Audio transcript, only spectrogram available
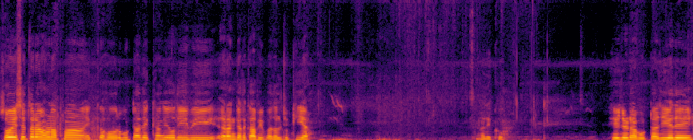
ਸੋ ਇਸੇ ਤਰ੍ਹਾਂ ਹੁਣ ਆਪਾਂ ਇੱਕ ਹੋਰ ਬੂਟਾ ਦੇਖਾਂਗੇ, ਉਹਦੀ ਵੀ ਰੰਗਤ ਕਾਫੀ ਬਦਲ ਚੁੱਕੀ ਆ। ਆ ਦੇਖੋ। ਇਹ ਜਿਹੜਾ ਬੂਟਾ ਜੀ, ਇਹਦੇ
